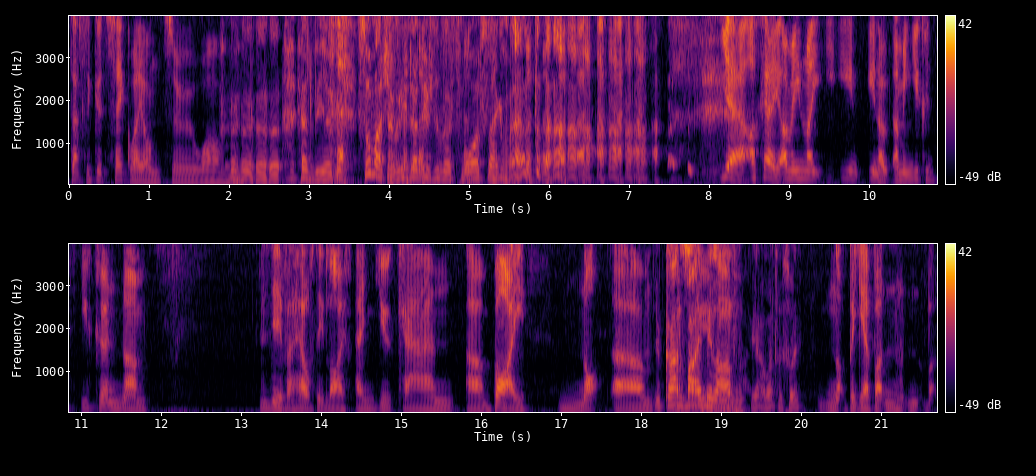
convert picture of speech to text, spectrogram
that's a good segue onto um, and we so much agree that this is a small segment. yeah, okay. I mean, like you, you know, I mean, you can you can um, live a healthy life, and you can um, buy not um, you can't buy me love. Yeah, what? Sorry. Not, but yeah, but but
